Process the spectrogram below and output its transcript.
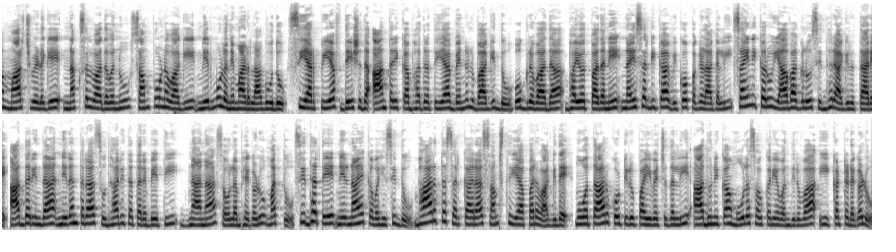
ಮಾರ್ಚ್ ವೇಳೆಗೆ ನಕ್ಸಲ್ವಾದವನ್ನು ಸಂಪೂರ್ಣವಾಗಿ ನಿರ್ಮೂಲನೆ ಮಾಡಲಾಗುವುದು. ಸಿಆರ್ಪಿಎಫ್ ದೇಶದ ಆಂತರಿಕ ಭದ್ರತೆಯ ಬೆನ್ನೆಲುಬಾಗಿದ್ದು, ಉಗ್ರವಾದ, ಭಯೋತ್ಪಾದನೆ, ನೈಸರ್ಗಿಕ ವಿಕೋಪಗಳಾಗಲಿ ಸೈನಿಕರು ಯಾವಾಗಲೂ ಸಿದ್ಧರಾಗಿರುತ್ತಾರೆ. ಆದ್ದರಿಂದ ನಿರಂತರ ಸುಧಾರಿತ ತರಬೇತಿ, ಜ್ಞಾನ, ಸೌಲಭ್ಯಗಳು ಮತ್ತು ಸಿದ್ಧತೆ ನಿರ್ಣಾಯಕ ವಹಿಸಿದ್ದು ಭಾರತ ಸರ್ಕಾರ ಸಂಸ್ಥೆಯ ಪರವಾಗಿದೆ. ಮೂವತ್ತಾರು ಕೋಟಿ ರೂಪಾಯಿ ವೆಚ್ಚದಲ್ಲಿ ಆಧುನಿಕ ಮೂಲಸೌಕರ್ಯ ಹೊಂದಿರುವ ಈ ಕಟ್ಟಡಗಳು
